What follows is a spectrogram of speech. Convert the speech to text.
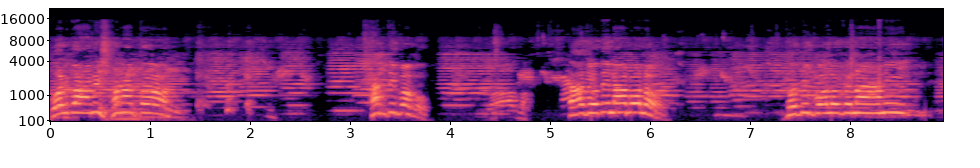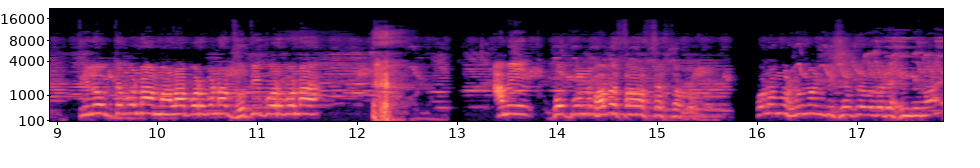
বলবা আমি সনাতন। শান্তি পাবো। তা যদি না বলো যদি বলো যে না আমি তিলক দেবো না মালা পরবো না ধুতি পরবো না আমি গোপন ভাবে চলার চেষ্টা করব। কোন মুসলমান বিশেষ করে হিন্দু নয়।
